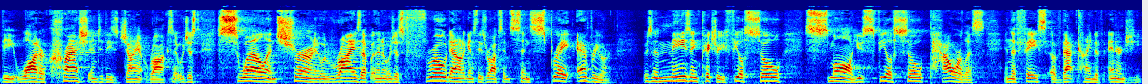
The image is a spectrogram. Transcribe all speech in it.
the water crash into these giant rocks. And it would just swell and churn and it would rise up and then it would just throw down against these rocks and send spray everywhere. It was an amazing picture. You feel so small, you feel so powerless in the face of that kind of energy.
